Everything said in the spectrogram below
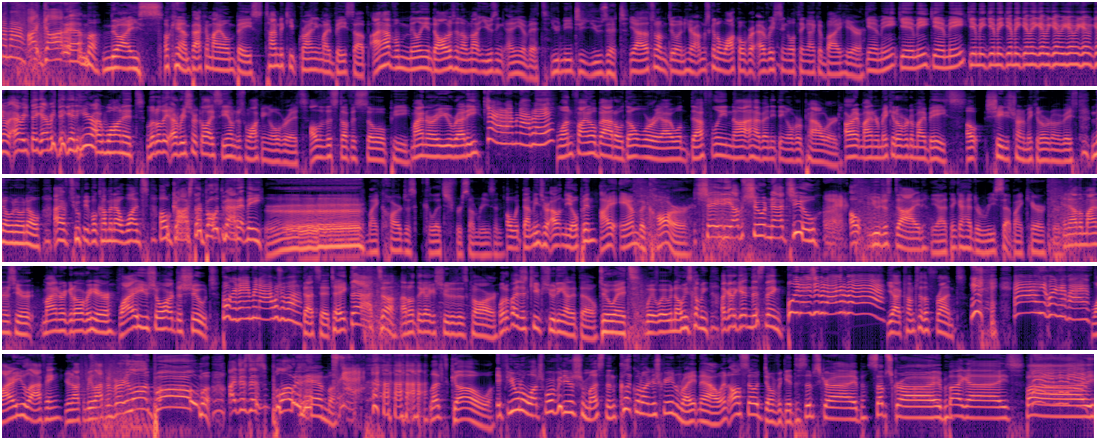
I got him. Nice. Okay, I'm back in my own base. Time to keep grinding my base up. I have a million dollars and I'm not using any of it. You need to use it. Yeah, that's what I'm doing here. I'm just gonna walk over every single thing I could buy here. Gimme, gimme, gimme, gimme, gimme, gimme, gimme, gimme, gimme, gimme, gimme, gimme, everything, everything in here. I want it. Literally every circle I see, I'm just walking over it. All of this stuff is so OP. Miner, are you ready? One final battle. Don't worry. I will definitely not have anything overpowered. All right, Miner, make it over to my base. Oh, Shady's trying to make it over to my base. No, no, no. I have two people coming at once. Oh, gosh. They're both mad at me. Uh. My car just glitched for some reason. Oh, that means you're out in the open? I am the car. Shady, I'm shooting at you. Oh, you just died. Yeah, I think I had to reset my character. And now the miner's here. Miner, get over here. Why are you so hard to shoot? That's it. Take that. Uh, I don't think I can shoot at his car. What if I just keep shooting at it, though? Do it. Wait, wait, wait. No, he's coming. I gotta get in this thing. Yeah, come to the front. Why are you laughing? You're not gonna be laughing very long. Boom! I just exploded him. Let's go. If you want to watch more videos from us, then click one on your screen right now. And also, don't forget to subscribe. Subscribe. Bye, guys. Bye.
